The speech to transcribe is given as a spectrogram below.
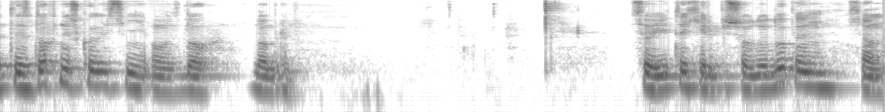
Та ти здохнеш колись чи ні? О, здох. Добре. Все, і тахір пішов до дупи. Все.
